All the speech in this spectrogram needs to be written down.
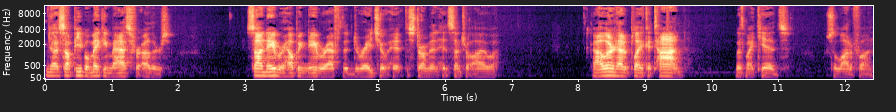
You know, I saw people making masks for others. Saw a neighbor helping neighbor after the derecho hit, the storm that hit central Iowa. I learned how to play Catan with my kids, which is a lot of fun.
